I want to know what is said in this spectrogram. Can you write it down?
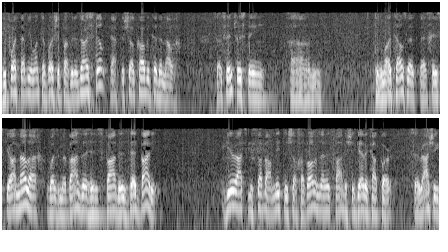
he forced everyone to worship Abayr Zara. Still, you have to show cover to the Melech. So it's interesting. Um, the Gemara tells us that Chizkiah Melech was Mevaza, his father's dead body. Giratz Misaba Mitu Shachavolim, that his father should get a kapar. So Rashi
